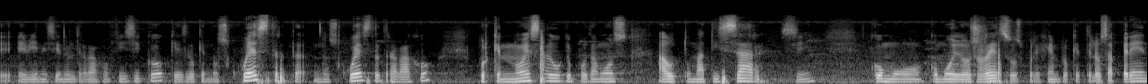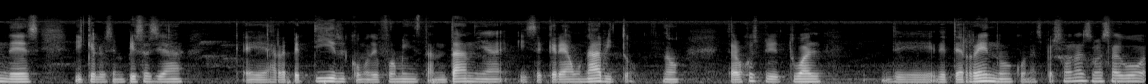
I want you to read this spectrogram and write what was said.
eh, viene siendo el trabajo físico, que es lo que nos cuesta, nos cuesta trabajo, porque no es algo que podamos automatizar, ¿sí? Como, como los rezos, por ejemplo, que te los aprendes y que los empiezas ya eh, a repetir como de forma instantánea y se crea un hábito, ¿no? trabajo espiritual de, de, terreno con las personas no es algo,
